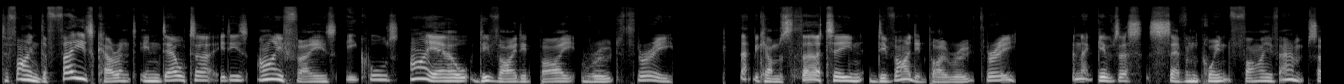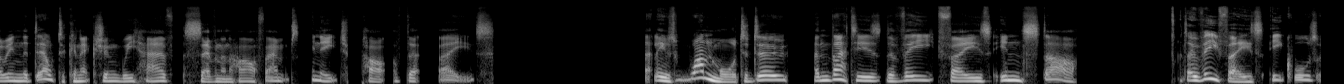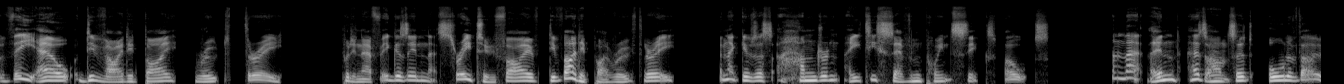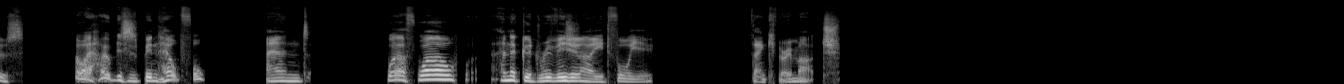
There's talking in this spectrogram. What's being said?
To find the phase current in delta, it is I phase equals IL divided by root 3. That becomes 13 divided by root 3, and that gives us 7.5 amps. So in the delta connection, we have 7.5 amps in each part of that phase. That leaves one more to do, and that is the V phase in star. So V phase equals VL divided by root 3. Putting our figures in, that's 325 divided by root 3, and that gives us 187.6 volts. And that then has answered all of those. So I hope this has been helpful and worthwhile and a good revision aid for you. Thank you very much.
